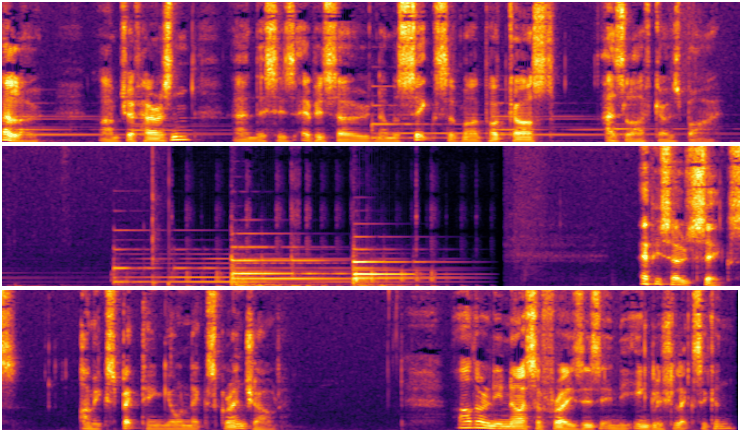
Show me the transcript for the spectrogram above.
Hello, I'm Jeff Harrison, and this is episode number six of my podcast, As Life Goes By. Episode 6 I'm expecting your next grandchild. Are there any nicer phrases in the English lexicon?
